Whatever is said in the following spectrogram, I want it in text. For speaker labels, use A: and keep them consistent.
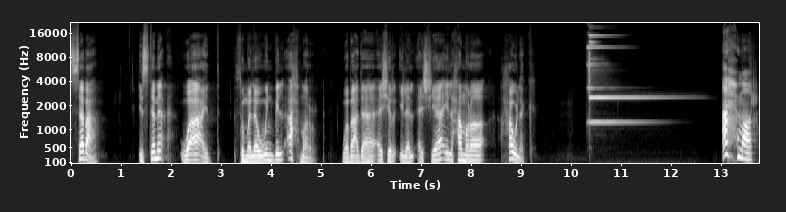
A: سبعة. استمع وأعد ثم لون بالأحمر وبعدها أشر إلى الأشياء الحمراء حولك.
B: أحمر.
